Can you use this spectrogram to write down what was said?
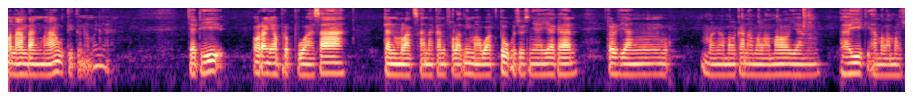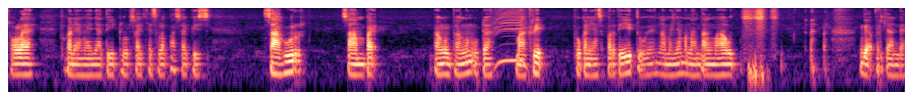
menantang maut itu namanya. Jadi orang yang berpuasa dan melaksanakan sholat lima waktu khususnya ya kan? Terus yang mengamalkan amal-amal yang baik amal-amal soleh bukan yang hanya tidur saja selepas habis sahur sampai bangun-bangun udah maghrib. Bukan yang seperti itu ya. Namanya menantang maut. Nggak bercanda.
